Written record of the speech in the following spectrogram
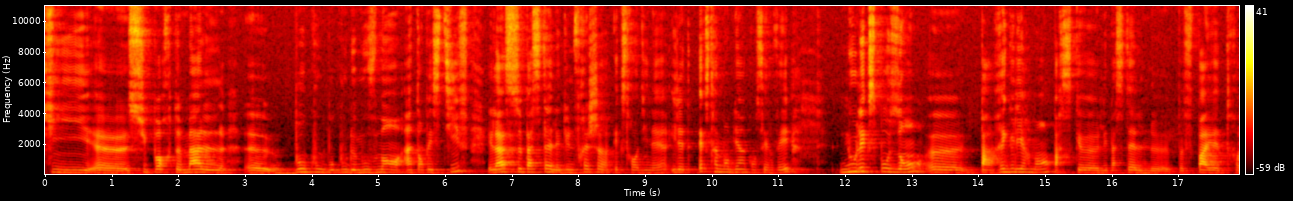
qui euh, supporte mal beaucoup, beaucoup de mouvements intempestifs. Et là, ce pastel est d'une fraîcheur extraordinaire. Il est extrêmement bien conservé. Nous l'exposons euh, pas régulièrement parce que les pastels ne peuvent pas être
